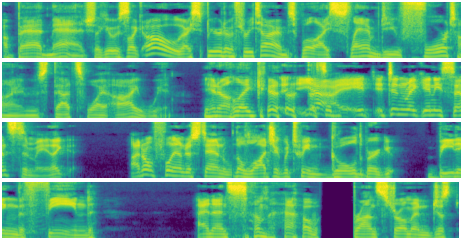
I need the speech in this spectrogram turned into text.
a bad match. Like, it was like, oh, I speared him three times. Well, I slammed you four times. That's why I win. You know, like, yeah, a- it, it didn't make any sense to me. Like, I don't fully understand the logic between Goldberg beating the Fiend and then somehow Braun Strowman just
